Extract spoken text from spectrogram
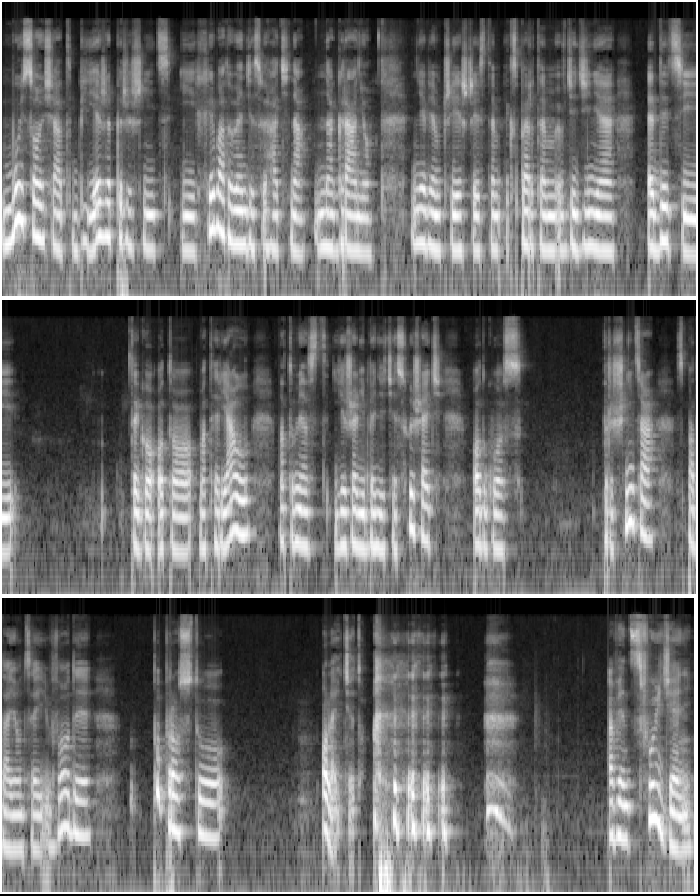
Mój sąsiad bierze prysznic i chyba to będzie słychać na nagraniu. Nie wiem, czy jeszcze jestem ekspertem w dziedzinie edycji tego oto materiału. Natomiast jeżeli będziecie słyszeć odgłos prysznica, spadającej wody, po prostu olejcie to. A więc swój dzień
